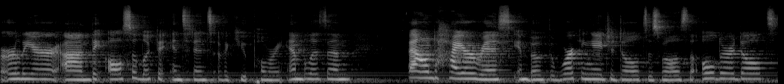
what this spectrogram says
earlier. Um, they also looked at incidents of acute pulmonary embolism, found higher risk in both the working age adults as well as the older adults.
